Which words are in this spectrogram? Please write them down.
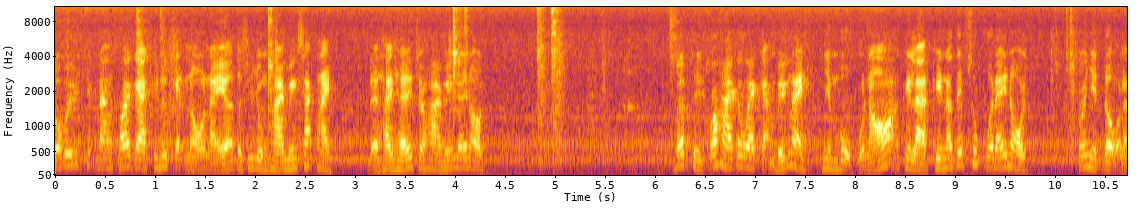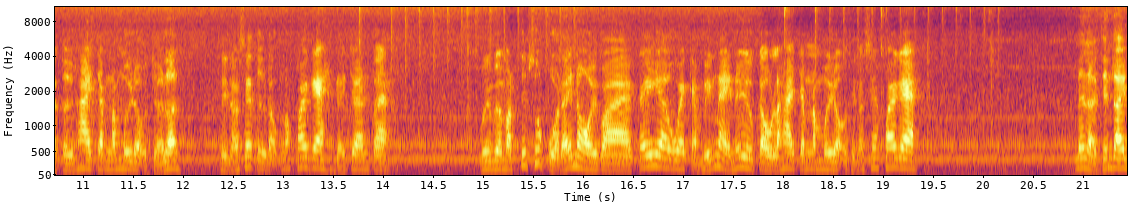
Đối với chức năng khóa ga khi nước cạn nồi này á, tôi sẽ dùng hai miếng sắt này để thay thế cho hai miếng đáy nồi. Bếp thì có hai cái que cảm biến này nhiệm vụ của nó khi là khi nó tiếp xúc với đáy nồi có nhiệt độ là từ 250 độ trở lên thì nó sẽ tự động nó khóa ga để cho anh ta. vì về mặt tiếp xúc của đáy nồi và cái ờ, que cảm biến này nó yêu cầu là 250 độ thì nó sẽ khóa ga. Nên ở trên đây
